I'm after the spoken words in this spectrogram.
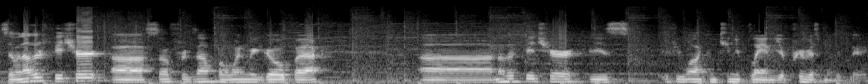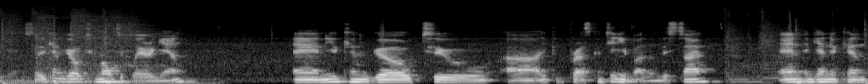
So another feature, uh, so for example, when we go back Uh, another feature is if you want to continue playing your previous multiplayer game. So you can go to multiplayer again and you can go to, uh, you can press continue button this time and again you can,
